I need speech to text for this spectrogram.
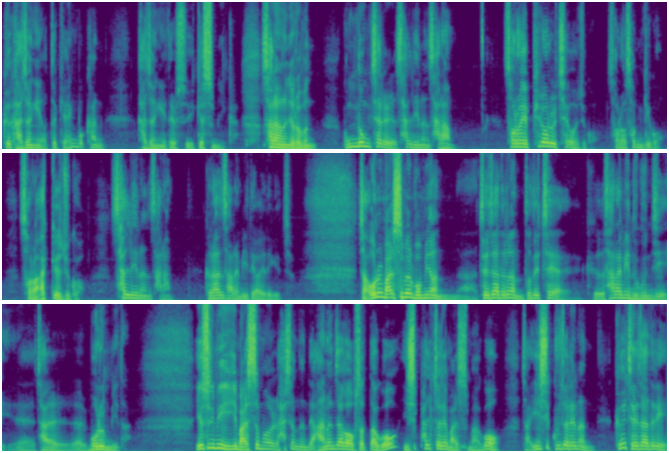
그 가정이 어떻게 행복한 가정이 될 수 있겠습니까? 사랑하는 여러분, 공동체를 살리는 사람, 서로의 필요를 채워주고 서로 섬기고 서로 아껴주고 살리는 사람, 그러한 사람이 되어야 되겠죠. 자, 오늘 말씀을 보면 아, 제자들은 도대체 그 사람이 누군지 예, 잘 모릅니다. 예수님이 이 말씀을 하셨는데 아는 자가 없었다고 28절에 말씀하고 자, 29절에는 그 제자들이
